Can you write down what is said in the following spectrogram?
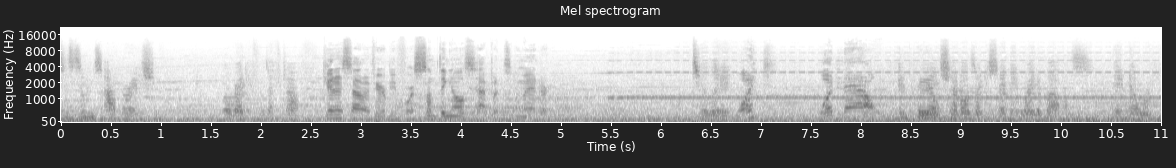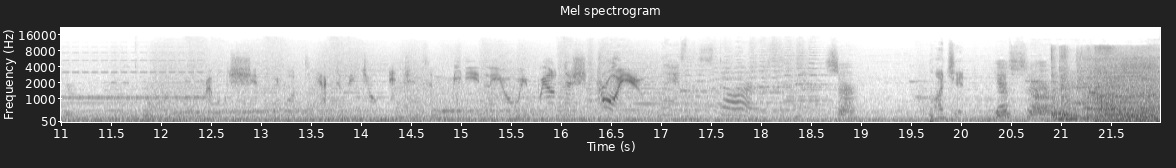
Systems operation. We're ready for liftoff. Get us out of here before something else happens, Commander. Too late. What? What now? Imperial shuttles are descending right above us. They know we're here. Rebel ship, you will deactivate your engines immediately or we will destroy you. Where's the stars? Sir? Punch it. Yes, sir. Sir,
